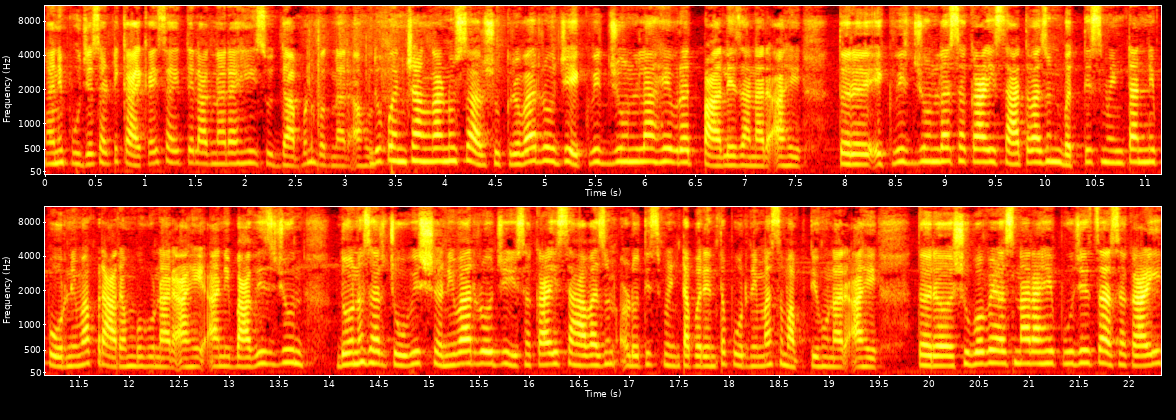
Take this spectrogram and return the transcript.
आणि पूजेसाठी काय काय साहित्य लागणार आहे हे सुद्धा आपण बघणार आहोत. पंचांगानुसार शुक्रवार रोजी एकवीस जूनला हे व्रत पाळले जाणार आहे. तर एकवीस जूनला सकाळी सात वाजून बत्तीस मिनिटांनी पौर्णिमा प्रारंभ होणार आहे आणि बावीस जून दोन हजार चोवीस शनिवार रोजी सकाळी सहा वाजून अडोतीस मिनिटापर्यंत पौर्णिमा समाप्ती होणार आहे. तर शुभ वेळ असणार आहे पूजेचा. सकाळी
